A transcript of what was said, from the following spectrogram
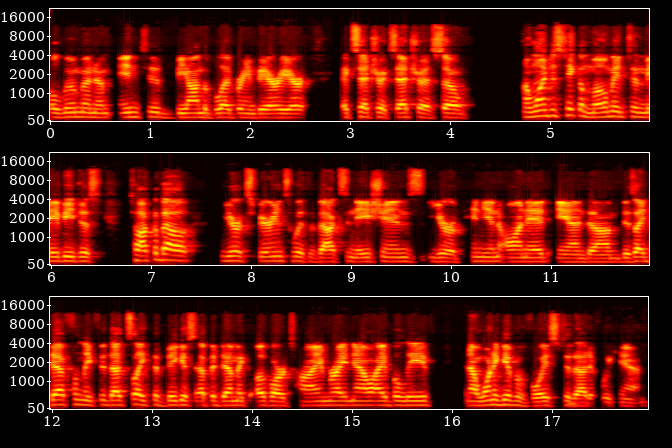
aluminum into beyond the blood brain barrier et cetera, et cetera. So I want to just take a moment to maybe just talk about your experience with vaccinations, your opinion on it, and um, because I definitely that's like the biggest epidemic of our time right now, I believe, and I want to give a voice to that if we can.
